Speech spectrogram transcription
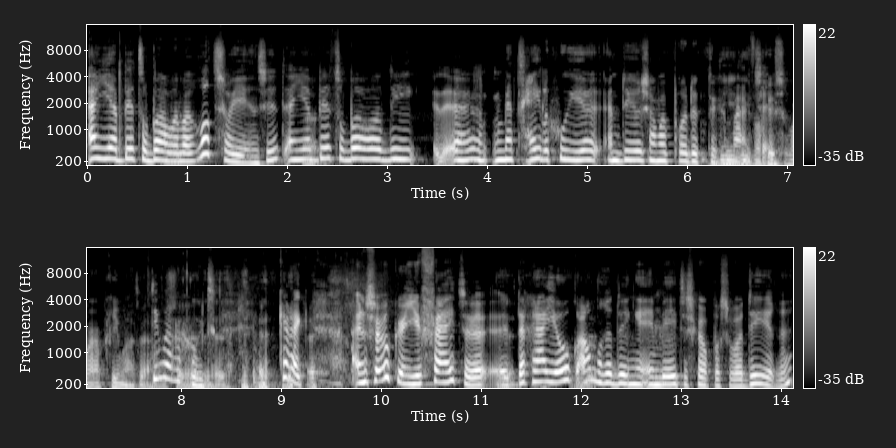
En je hebt bitterballen waar rotzooi in zit. En je hebt bitterballen die uh, met hele goede en duurzame producten die, gemaakt zijn. Die van gisteren waren prima trouwens. Die waren goed. Kijk, en zo kun je feiten... Uh, daar ga je ook andere dingen in wetenschappers waarderen.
